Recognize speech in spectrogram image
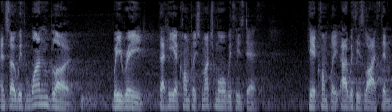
And so, with one blow, we read that he accomplished much more with his death. He accomplished uh, with his life than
